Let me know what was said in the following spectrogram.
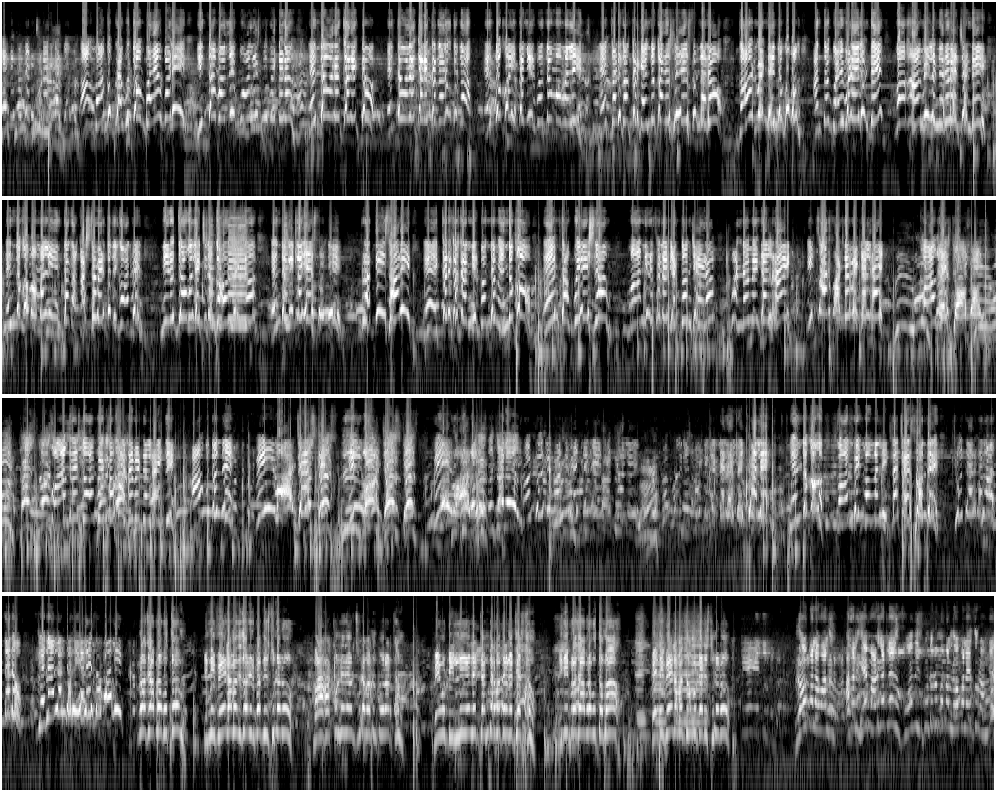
ఆ మాకు ప్రభుత్వం భయపడి ఇంతమంది పోలీసులు పెట్టడం ఎంతవరకు కరెక్ట్ ఎంతవరకు కరెక్ట్ అని అడుగుతున్నా ఎందుకు ఇంత నిర్బంధం మమ్మల్ని ఎక్కడికక్కడికి ఎందుకు అరెస్ట్ చేస్తున్నారు గవర్నమెంట్ ఎందుకు మా- అంత భయపడేది ఉంటే మా హామీలు నెరవేర్చండి ఎందుకు మమ్మల్ని ఇంతగా కష్టపెడుతుంది గవర్నమెంట్ నిరుద్యోగులు తెచ్చిన గవర్నమెంట్ ఎందుకు ఇట్లా చేస్తుంది ప్రతిసారి ఏ- ఎక్కడికక్కడ ప్రజాప్రభుత్వం ఇన్ని వేల మందితో నిర్బంధిస్తున్నారు. మా హక్కులు నెరవేర్చుకునేందుకు పోరాడతాం. మేము ఢిల్లీ వెళ్ళి జంతర్ మంతర్గా చేస్తాం. ఇది ప్రజాప్రభుత్వమా? పది వేల మంది ముట్టడిస్తున్నారు లోపల వాళ్ళు అసలు ఏం అడగట్లేదు. ఫోన్ తీసుకుంటారు మమ్మల్ని లోపల వేస్తారు అంతే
